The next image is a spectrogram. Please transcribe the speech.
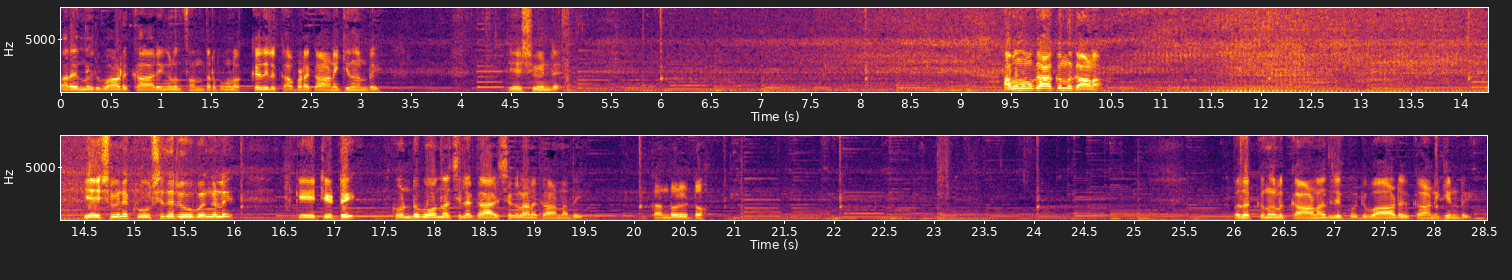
പറയുന്ന ഒരുപാട് കാര്യങ്ങളും സന്ദർഭങ്ങളും ഒക്കെ ഇതിൽ അവിടെ കാണിക്കുന്നുണ്ട്. യേശുവിന്റെ. അപ്പോൾ നമുക്ക് ആക്കൊന്ന് കാണാം. യേശുവിനെ ക്രൂശിത രൂപങ്ങൾ കയറ്റിയിട്ട് കൊണ്ടുപോകുന്ന ചില കാഴ്ചകളാണ് കാണുന്നത്. കണ്ടോ കേട്ടോ. അപ്പോൾ ഇതൊക്കെ നിങ്ങൾ കാണാൻ ഇതിൽ ഒരുപാട് കാണിക്കുന്നുണ്ട്.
